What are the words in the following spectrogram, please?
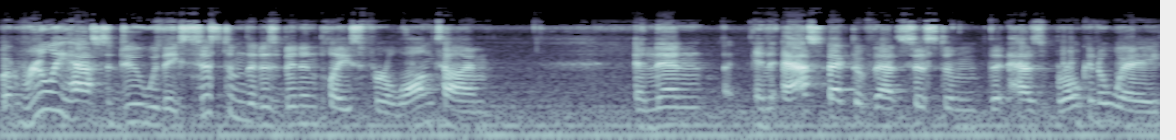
but really has to do with a system that has been in place for a long time, and then an aspect of that system that has broken away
